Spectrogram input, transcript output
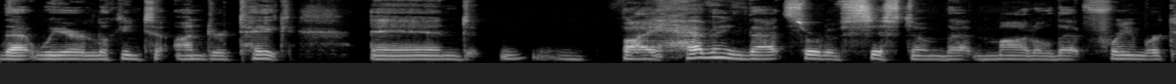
that we are looking to undertake. And by having that sort of system, that model, that framework,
